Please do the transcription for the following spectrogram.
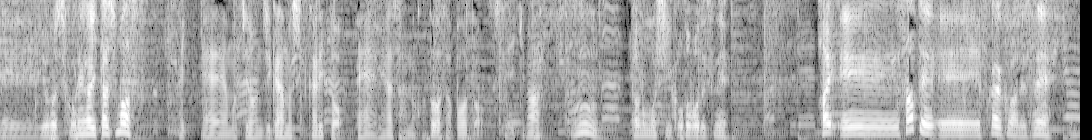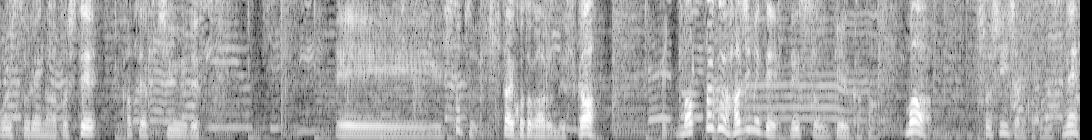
えーよろしくお願いいたしますはい、えー、もちろん次回もしっかりと、えー皆さんのことをサポートしていきます。うん、頼もしい言葉ですね。はい、えー、さて、えー、深谷君はですね、ボイストレーナーとして活躍中です。えー、一つ聞きたいことがあるんですが、はい全く初めてレッスンを受ける方、まあ、初心者の方ですね。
